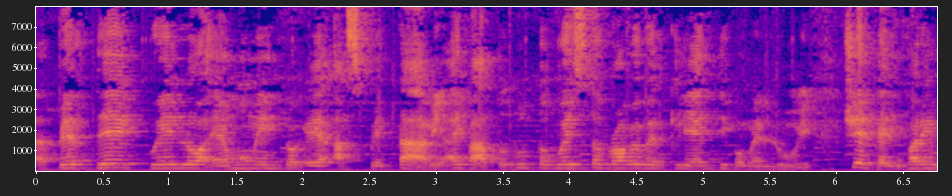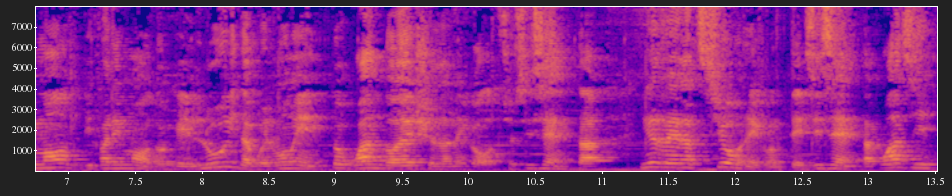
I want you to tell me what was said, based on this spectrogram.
eh, per te quello è un momento che aspettavi. Hai fatto tutto questo proprio per clienti come lui. Cerca di fare, in modo, di fare in modo che lui da quel momento, quando esce dal negozio, si senta in relazione con te, si senta quasi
